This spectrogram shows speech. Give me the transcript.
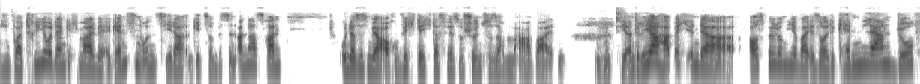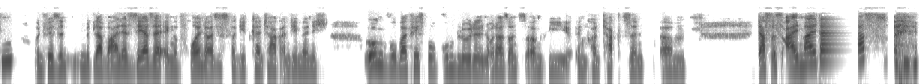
super Trio, denke ich mal. Wir ergänzen uns. Jeder geht so ein bisschen anders ran. Und das ist mir auch wichtig, dass wir so schön zusammenarbeiten. Mhm. Die Andrea habe ich in der Ausbildung hier bei Isolde kennenlernen dürfen. Und wir sind mittlerweile sehr, sehr enge Freunde. Also es vergeht kein Tag, an dem wir nicht irgendwo bei Facebook rumblödeln oder sonst irgendwie in Kontakt sind. Ähm, das ist einmal das,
